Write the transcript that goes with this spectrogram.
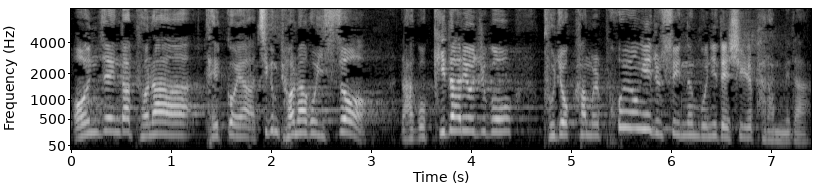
언젠가 변화될 거야. 지금 변하고 있어. 라고 기다려주고 부족함을 포용해 줄 수 있는 분이 되시길 바랍니다.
